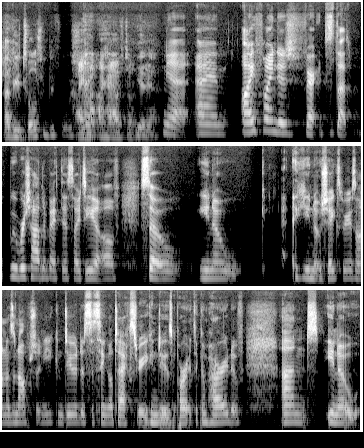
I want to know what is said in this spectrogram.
Have you taught him before? I, Sinead? I have done Yeah. yeah, yeah, um, I find it very that we were chatting about this idea of so you know. You know, Shakespeare is on as an option. You can do it as a single text, or you can do it as part of the comparative. And you know,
